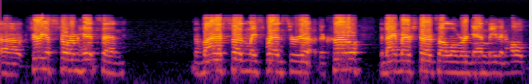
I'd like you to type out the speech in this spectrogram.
uh, furious storm hits and the virus suddenly spreads through uh, the crew. The nightmare starts all over again, leaving Hope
